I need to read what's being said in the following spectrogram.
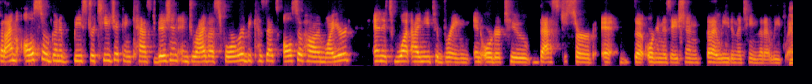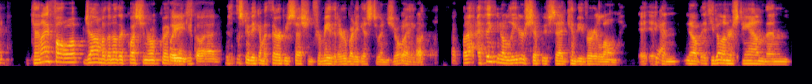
but i'm also going to be strategic and cast vision and drive us forward because that's also how i'm wired and it's what i need to bring in order to best serve the organization that i lead and the team that i lead with. Can i follow up john with another question real quick? Please go ahead. This, this may become a therapy session for me that everybody gets to enjoy but, but i think you know leadership we've said can be very lonely. It, it yeah. can you know if you don't understand then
